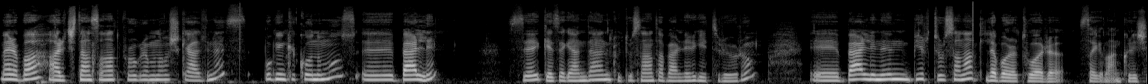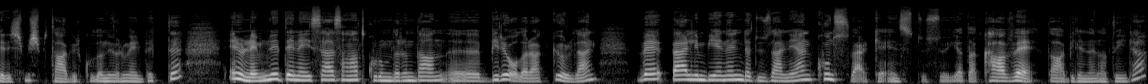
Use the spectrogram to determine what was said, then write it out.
Merhaba, Hariçten Sanat programına hoş geldiniz. Bugünkü konumuz e, Berlin. Size gezegenden kültür sanat haberleri getiriyorum. E, Berlin'in bir tür sanat laboratuvarı sayılan klişeleşmiş bir tabir kullanıyorum elbette. En önemli deneysel sanat kurumlarından e, biri olarak görülen ve Berlin Bienalini de düzenleyen Kunstwerke Enstitüsü ya da KV daha bilinen adıyla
